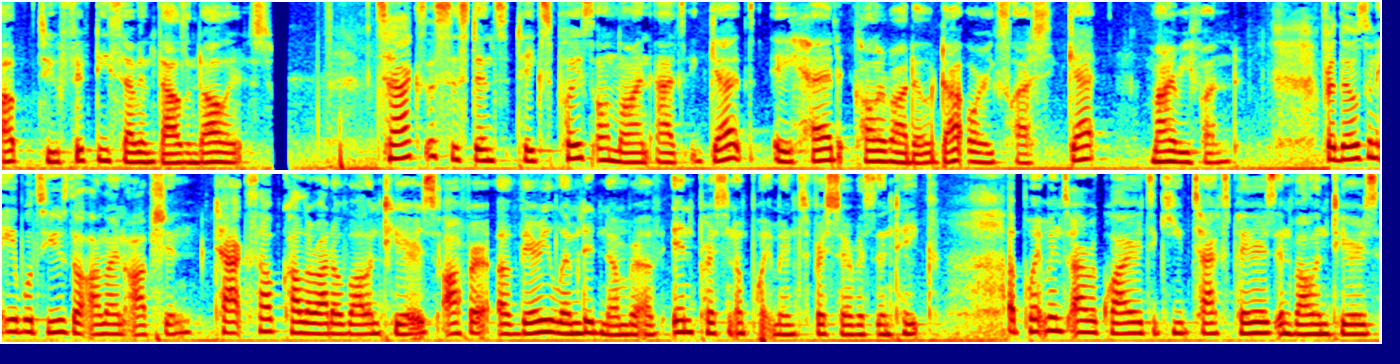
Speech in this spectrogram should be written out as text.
up to $57,000. Tax assistance takes place online at getaheadcolorado.org slash getmyrefund. For those unable to use the online option, Tax Help Colorado volunteers offer a very limited number of in person appointments for service intake. Appointments are required to keep taxpayers and volunteers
